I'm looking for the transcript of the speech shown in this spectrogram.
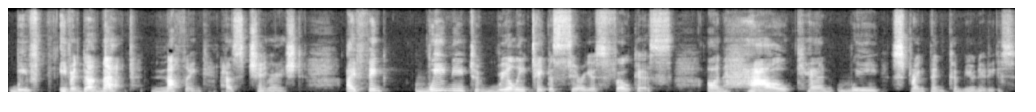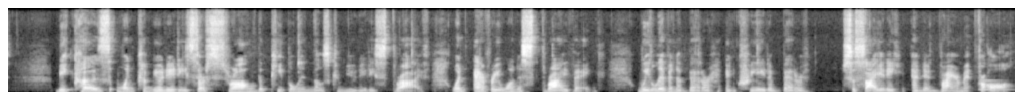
we've even done that. Nothing has changed. I think we need to really take a serious focus on how can we strengthen communities because when communities are strong the people in those communities thrive when everyone is thriving we live in a better and create a better society and environment for all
